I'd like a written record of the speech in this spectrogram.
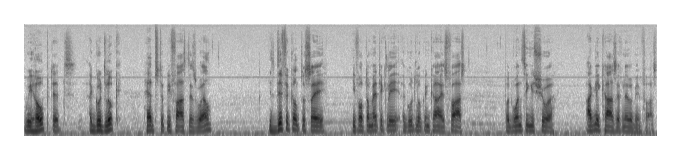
we hope that a good look helps to be fast as well. It's difficult to say if automatically a good looking car is fast, but one thing is sure, ugly cars have never been fast.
